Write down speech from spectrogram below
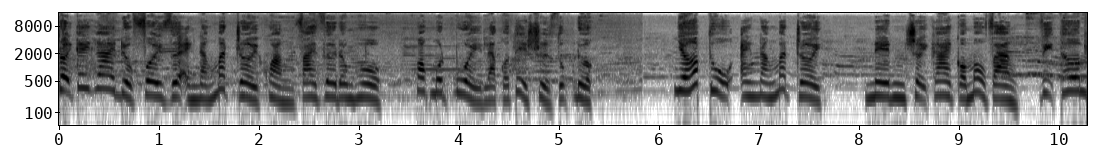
Sợi cây gai được phơi dưới ánh nắng mặt trời khoảng vài giờ đồng hồ hoặc một buổi là có thể sử dụng được. Nhờ hấp thụ ánh nắng mặt trời nên sợi gai có màu vàng, vị thơm,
